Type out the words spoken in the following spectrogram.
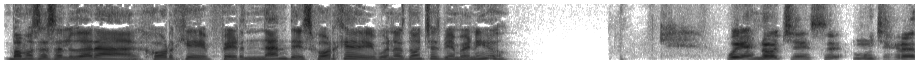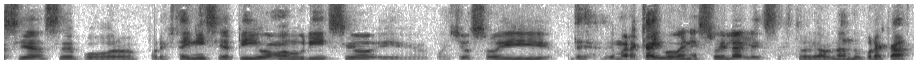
Vamos a saludar a Jorge Fernández. Jorge, buenas noches, bienvenido. Buenas noches, muchas gracias eh, por, por esta iniciativa, Mauricio. Eh, pues yo soy desde Maracaibo, Venezuela, les estoy hablando por acá,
